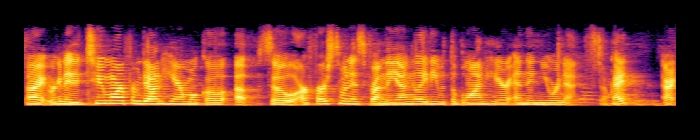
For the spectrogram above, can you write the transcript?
All right, we're going to do two more from down here and we'll go up. So our first one is from the young lady with the blonde hair, and then you're next, okay? All right.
